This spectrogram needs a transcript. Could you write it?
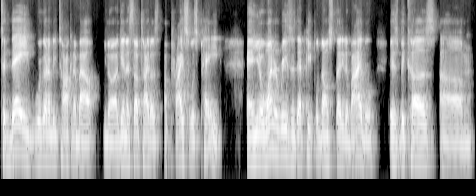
today we're going to be talking about you know again the subtitle is a price was paid. And you know one of the reasons that people don't study the bible is because um,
